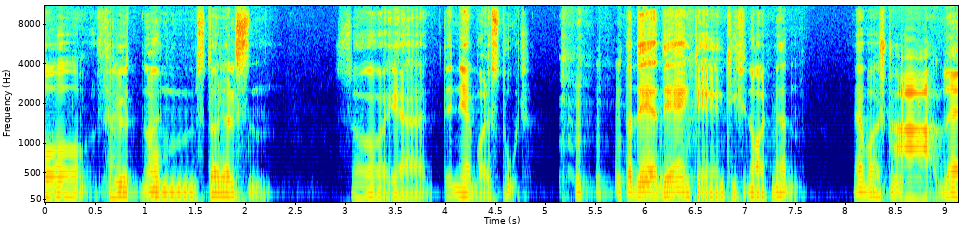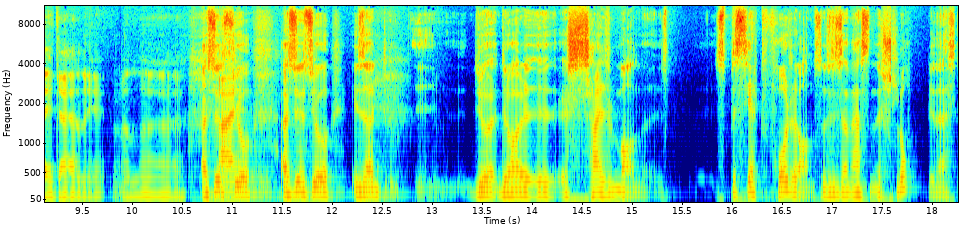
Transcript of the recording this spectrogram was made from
Og foruten størrelsen, så er den er bare stor. Ja, det, det er egentlig, egentlig ikke noe annet med den. Den er bare stor. Nei, det er ikke jeg enig i, men uh, Jeg syns jo, jeg synes jo sant, du, du har skjermene, spesielt foran, så syns jeg nesten det er sloppiness.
